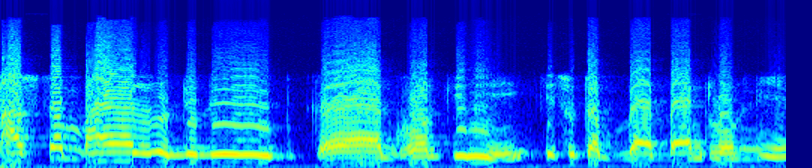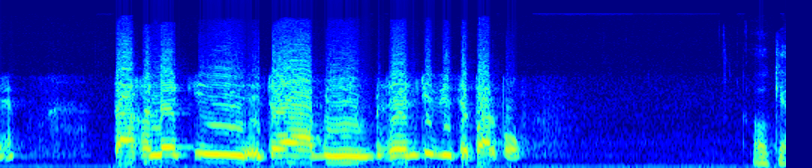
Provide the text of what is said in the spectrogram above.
ফার্স্ট টাইম ভাইয়ার যদি ঘর কিনি কিছুটা ব্যাংক লোন নিয়ে তাহলে কি এটা আমি রেন্টই দিতে পারব? ওকে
